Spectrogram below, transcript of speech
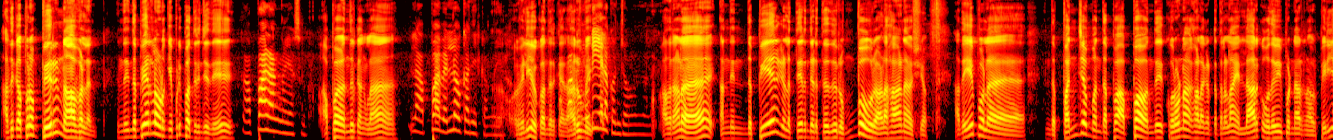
அதுக்கப்புறம் பெருநாவலன். இந்த இந்த பேர்லாம் உனக்கு எப்படிப்பா தெரிஞ்சது? அப்பா வந்திருக்காங்களா? இல்ல அப்பா வெளில உட்காந்துருக்காங்க ஐயா. வெளியே உட்காந்துருக்காரு அருமை. கொஞ்சம். அதனால அந்த இந்த பேர்களை தேர்ந்தெடுத்தது ரொம்ப ஒரு அழகான விஷயம். அதே போல இந்த பஞ்சம் வந்தப்ப அப்பா வந்து கொரோனா காலகட்டத்திலலாம் எல்லாருக்கும் உதவி பண்ணாருன்னு ஒரு பெரிய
